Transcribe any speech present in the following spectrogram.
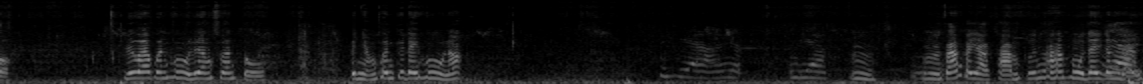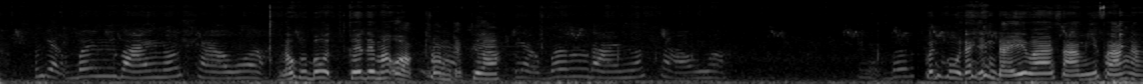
บอกหรือว่าเพื่อนหูเรื่องส่วนตัวเป็นอย่างเพื่อนก็ได้หูเนาะอยากอยากอยากอืม อืมฟางก็อยากถามคืนว่าหูได้จังไงอยากเบิ้งใบนกเขาอะเราคือโบเคยได้มาออกช่องจากเทืออยากเบิ้งใบนกเขาอะอยากเบิ้งเพื่อนหูได้ยังไงว่าสามีฟางน่ะ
